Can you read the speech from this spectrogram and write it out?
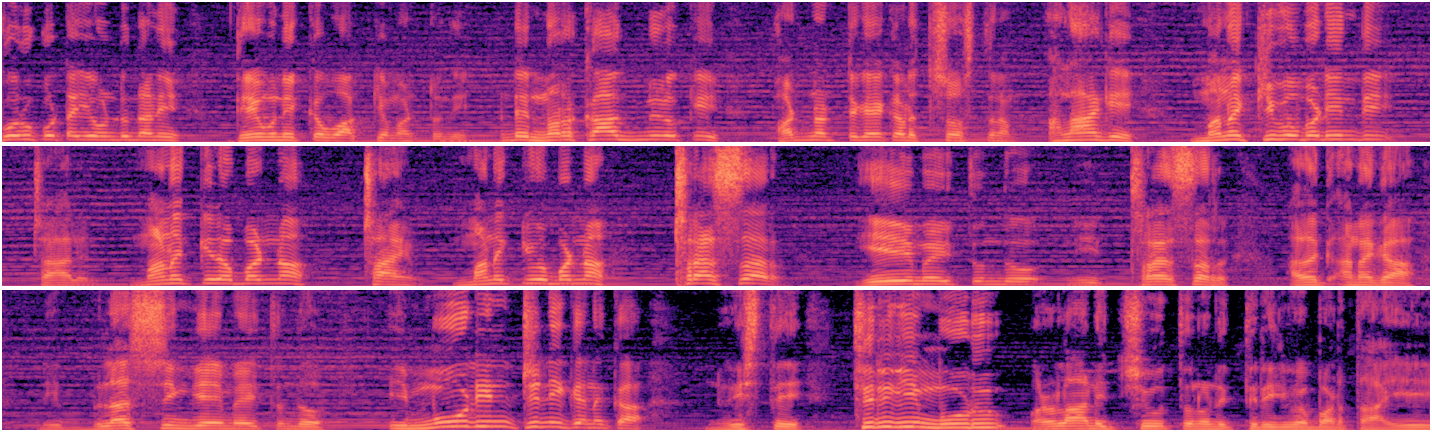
కొరుకుటై ఉండునని దేవుని యొక్క వాక్యం అంటుంది. అంటే నరకాగ్నిలోకి పడినట్టుగా ఇక్కడ చూస్తున్నాం. అలాగే మనకివ్వబడింది టాలెంట్ మనకివ్వబడిన టైం మనకివ్వబడిన ట్రెసర్ ఏమైతుందో నీ ట్రెసర్ అనగా నీ బ్లెస్సింగ్ ఏమైతుందో ఈ మూడింటిని కనుక నువ్వు ఇస్తే తిరిగి మూడు మరలా నీ జీవితంలోని తిరిగి ఇవ్వబడతాయి.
